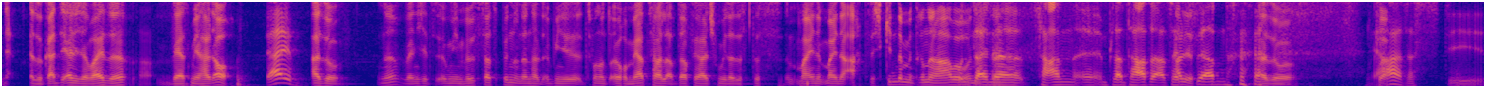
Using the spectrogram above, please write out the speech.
ja. Also ganz ehrlicherweise wäre es mir halt auch. Ja, eben. Also, ne, wenn ich jetzt irgendwie im Höchstsatz bin und dann halt irgendwie 200 Euro mehr zahle, aber dafür halt schon wieder das, das meine, meine 80 Kinder mit drin habe Und, und, halt deine Zahnimplantate ersetzt alles. werden. also, klar. Ja, das, die,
